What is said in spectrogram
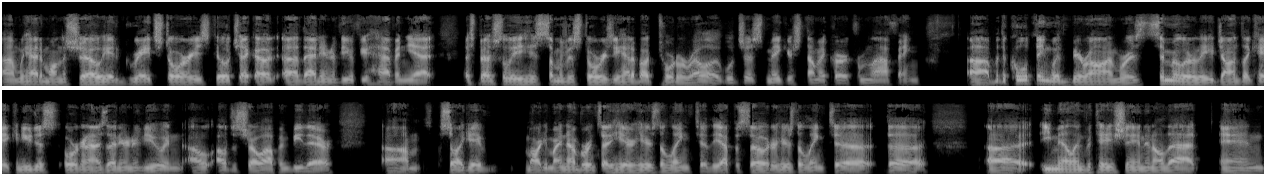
Um, we had him on the show. He had great stories. Go check out uh, that interview if you haven't yet. Especially his some of his stories he had about Tortorella will just make your stomach hurt from laughing. Uh, but the cool thing with Biron was similarly, John's like, "Hey, can you just organize that interview and I'll I'll just show up and be there." Um, so I gave Marty my number and said, "Here, here's the link to the episode, or here's the link to the uh, email invitation and all that." And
